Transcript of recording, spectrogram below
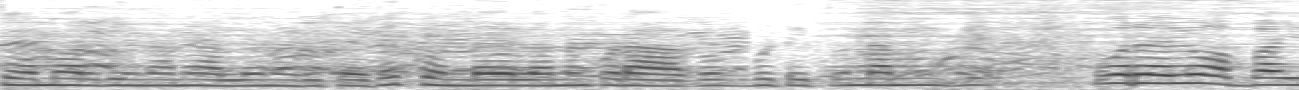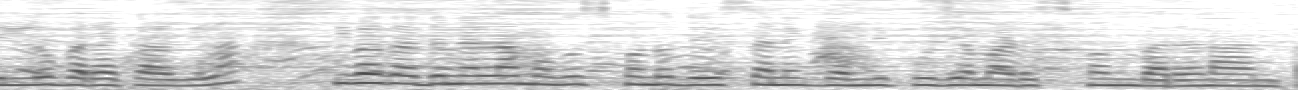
ಸೋಮವಾರದಿಂದನೇ ಅಲ್ಲೇ ನಡೀತಾ ಇದೆ. ಕೊಂಡ ಎಲ್ಲನೂ ಕೂಡ ಆಗೋಗ್ಬಿಟ್ಟಿತ್ತು. ನಮಗೆ ಊರಲ್ಲೂ ಹಬ್ಬ ಇಲ್ಲೂ ಬರೋಕ್ಕಾಗಿಲ್ಲ. ಇವಾಗ ಅದನ್ನೆಲ್ಲ ಮುಗಿಸ್ಕೊಂಡು ದೇವಸ್ಥಾನಕ್ಕೆ ಬಂದು ಪೂಜೆ ಮಾಡಿಸ್ಕೊಂಡು ಬರೋಣ ಅಂತ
